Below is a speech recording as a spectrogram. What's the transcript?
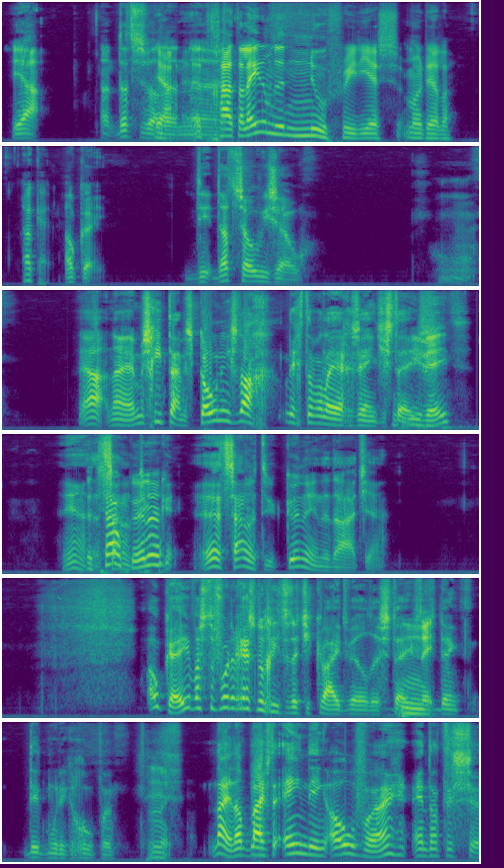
Ja, dat is wel Ja, een... het eh, gaat alleen om de new 3DS modellen. Oké. Oké. Die- Dat sowieso. Hmm. Ja, nou ja, misschien tijdens Koningsdag ligt er wel ergens eentje steeds. Wie weet. Ja, Het dat zou kunnen. kun- Het zou natuurlijk kunnen, inderdaad, ja. Oké, was er voor de rest nog iets dat je kwijt wilde, Steve? Nee. Dat je denkt, dit moet ik roepen. Nee. Nou ja, dan blijft er één ding over. En dat is eh,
